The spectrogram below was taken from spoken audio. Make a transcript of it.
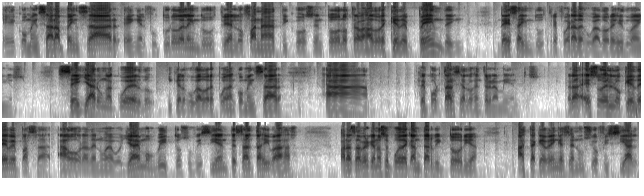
eh, comenzar a pensar en el futuro de la industria, en los fanáticos, en todos los trabajadores que dependen de esa industria fuera de jugadores y dueños, sellar un acuerdo y que los jugadores puedan comenzar a reportarse a los entrenamientos. Eso es lo que debe pasar. Ahora, de nuevo, ya hemos visto suficientes altas y bajas para saber que no se puede cantar victoria hasta que venga ese anuncio oficial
